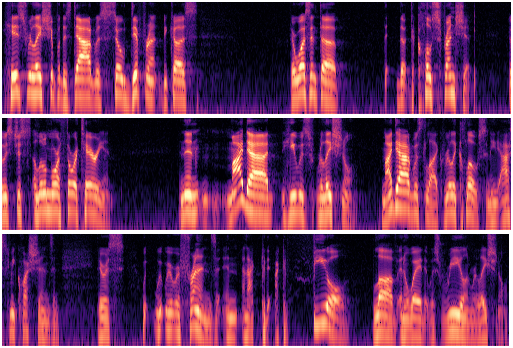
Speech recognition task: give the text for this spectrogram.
his relationship with his dad was so different because there wasn't the, the, the close friendship. It was just a little more authoritarian. And then my dad, he was relational. My dad was like really close, and he'd ask me questions, and there was we, we were friends, and, and I could I could feel love in a way that was real and relational.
